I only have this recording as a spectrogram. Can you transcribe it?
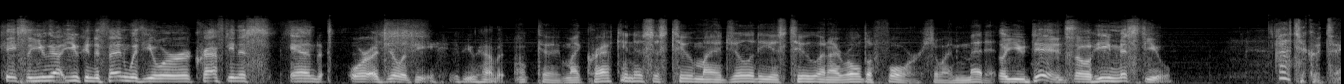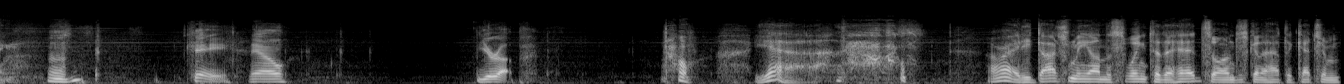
Okay, so you got, you can defend with your craftiness and or agility if you have it. Okay, my craftiness is two, my agility is two, and I rolled a four, so I met it. So you did. So he missed you. That's a good thing. Mm-hmm. Okay, now you're up. Oh, yeah. All right, he dodged me on the swing to the head, so I'm just going to have to catch him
